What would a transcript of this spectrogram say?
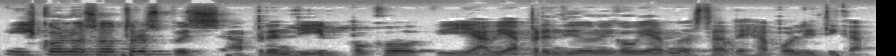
y con los otros, pues aprendí un poco y había aprendido en el gobierno de estrategia política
